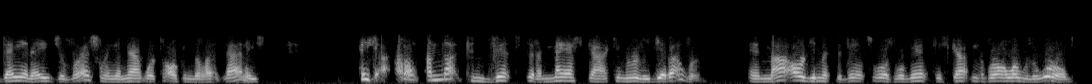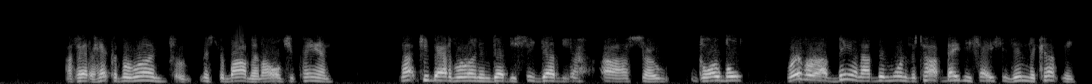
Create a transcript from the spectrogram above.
day and age of wrestling, and now we're talking the late '90s, he said, I don't, I'm not convinced that a masked guy can really get over. And my argument to Vince was, well, Vince has gotten over all over the world. I've had a heck of a run for Mr. Baba in all Japan. Not too bad of a run in WCW. Uh, so global, wherever I've been, I've been one of the top baby faces in the company,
